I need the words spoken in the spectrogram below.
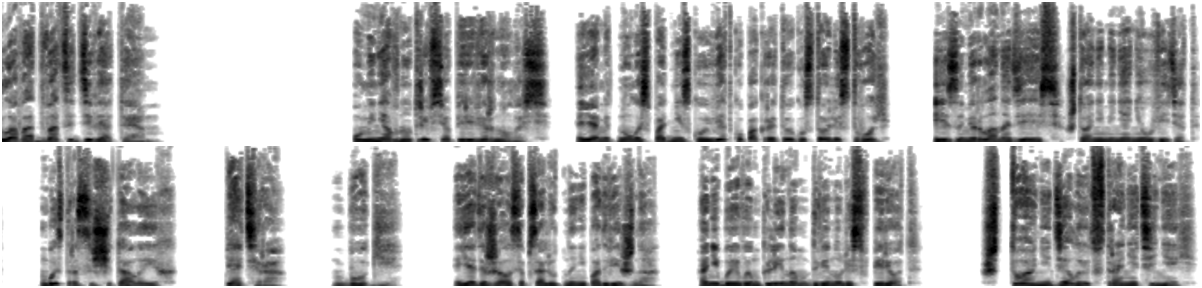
Глава двадцать девятая. У меня внутри все перевернулось. Я метнулась под низкую ветку, покрытую густой листвой, и замерла, надеясь, что они меня не увидят. Быстро сосчитала их. Пятеро. Боги. Я держалась абсолютно неподвижно. Они боевым клином двинулись вперед. Что они делают в стране теней?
